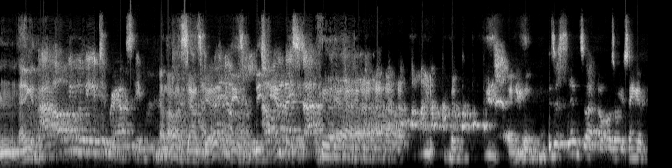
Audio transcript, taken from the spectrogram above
I think it, I- I'll be moving into Graham's neighborhood. No, no, it sounds good. These- these I campus. stuff. There's a sense, uh, I was always saying,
